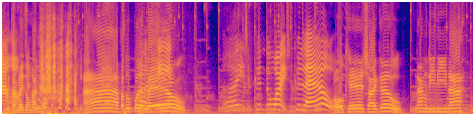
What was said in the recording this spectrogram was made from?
อ้าวไปทำอะไรตรงนั้นเนี่ยอ่าประตูเปิดเปิดแล้วเอ้ยฉันขึ้นด้วย ฉันขึ้นแล้ว โอเคชายเกิลนั่งดีๆนะโอ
